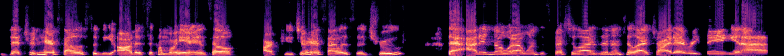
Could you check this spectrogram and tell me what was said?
veteran hairstylists to be honest to come over here and tell our future hairstylists the truth that I didn't know what I wanted to specialize in until I tried everything and I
